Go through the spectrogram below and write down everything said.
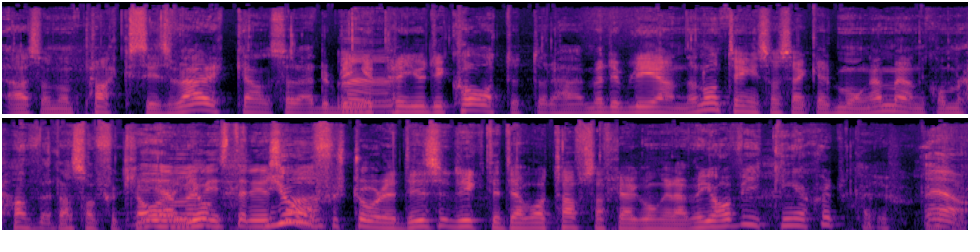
alltså någon praxisverkan så där. Det blir Nej. inget prejudikat utav det här men det blir ändå någonting som säkert många män kommer att använda som förklaring. Ja, visst så. förstår det. Det är riktigt. Jag var och tafsade flera gånger där men jag har vikingasjuka. Ja.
